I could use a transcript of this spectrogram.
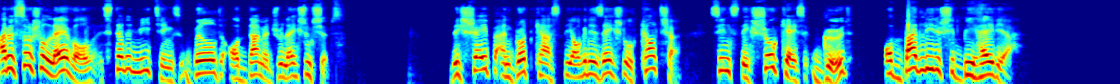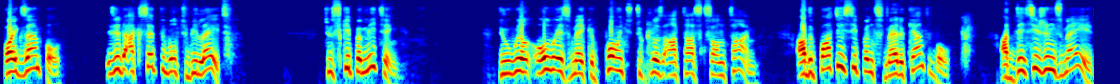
At a social level, standard meetings build or damage relationships. They shape and broadcast the organizational culture since they showcase good or bad leadership behavior. For example, is it acceptable to be late? To skip a meeting? Do we always make a point to close our tasks on time? Are the participants made accountable? Are decisions made?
